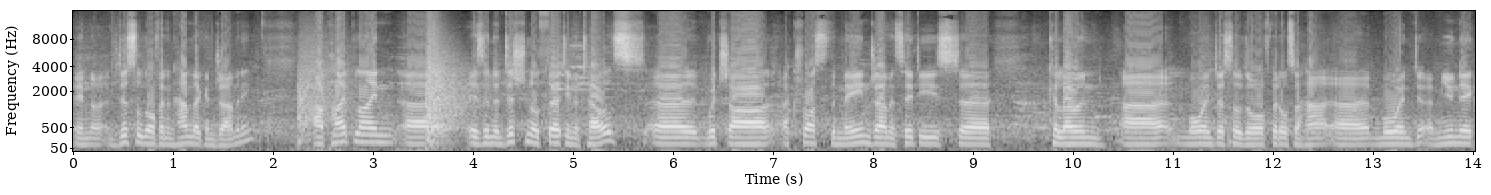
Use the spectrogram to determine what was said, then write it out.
in uh, Düsseldorf and in Hamburg in Germany. Our pipeline uh, is an additional 13 hotels, uh, which are across the main German cities, uh, Cologne, uh, more in Düsseldorf, but also more in Munich,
